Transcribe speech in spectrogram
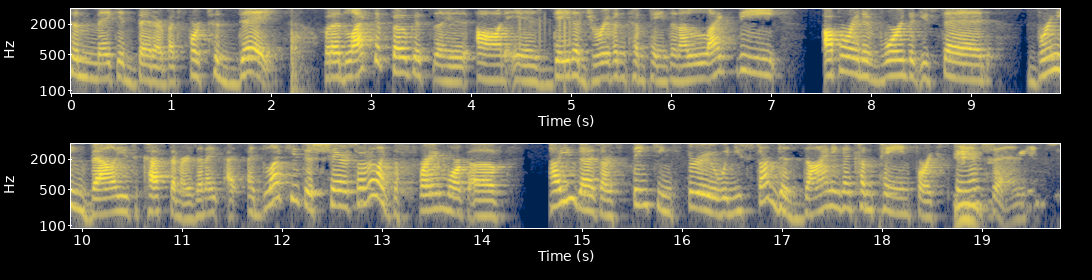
to make it better. But for today, what I'd like to focus on is data driven campaigns. And I like the operative word that you said, bringing value to customers. And I, would like you to share sort of like the framework of how you guys are thinking through when you start designing a campaign for expansion. Mm.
